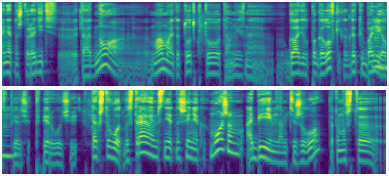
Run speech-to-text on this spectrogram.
понятно, что родить э, это одно, а мама это тот, кто там, не знаю, гладил по головке, когда ты болел mm-hmm. в, пер- в первую очередь. Так что вот, выстраиваем с ней отношения как можем, обеим нам тяжело, потому что, э,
